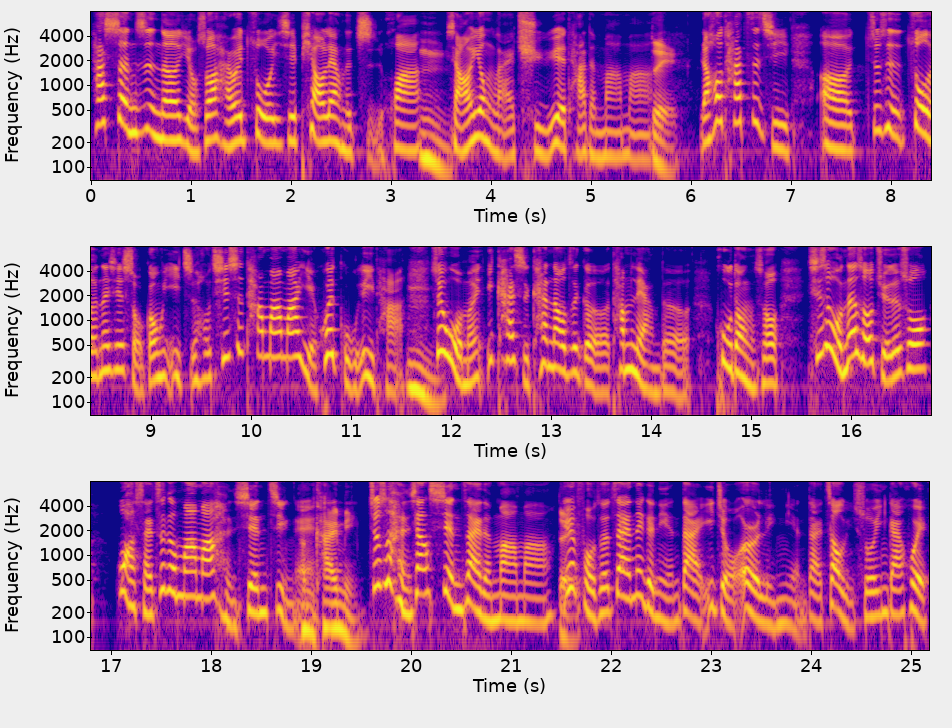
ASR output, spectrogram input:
他甚至呢，有时候还会做一些漂亮的纸花，嗯，想要用来取悦他的妈妈。对，然后他自己呃，就是做了那些手工艺之后，其实他妈妈也会鼓励他。嗯，所以我们一开始看到这个他们俩的互动的时候，其实我那时候觉得说。哇塞，这个妈妈很先进哎、欸，很开明，就是很像现在的妈妈。因为否则在那个年代，一九二零年代，照理说应该会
